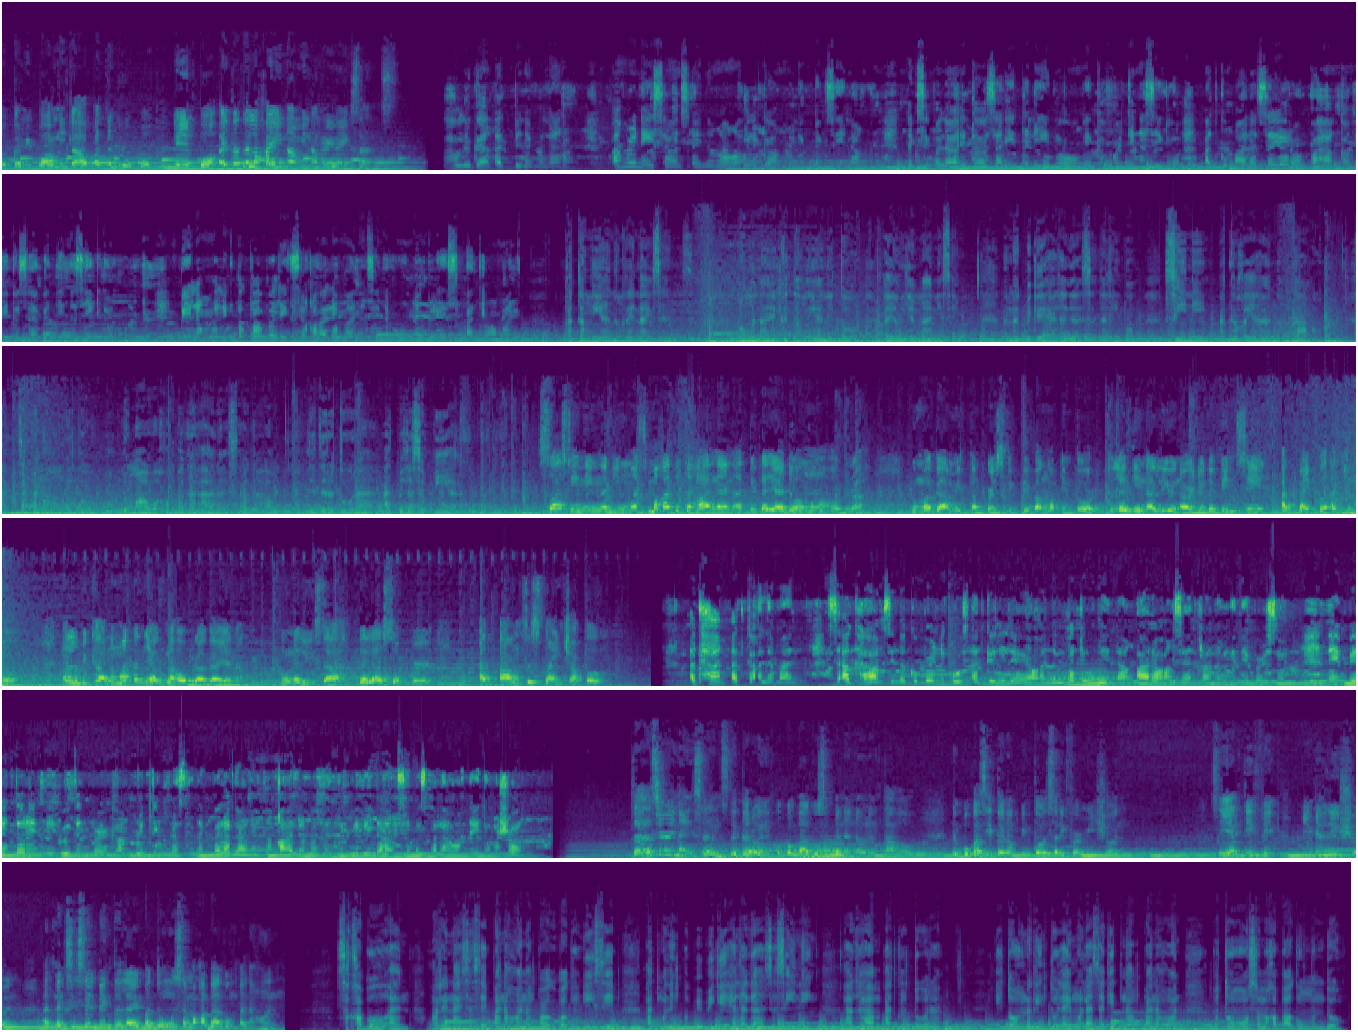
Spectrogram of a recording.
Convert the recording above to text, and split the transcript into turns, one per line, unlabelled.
araw, kami po ang ikaapat na grupo. Ngayon po ay tatalakayin namin ang Renaissance.
Kahulugan at pinagmulan. Ang Renaissance ay nangangahulugang muling pagsilang. Nagsimula ito sa Italy noong ika-14 na siglo at kumalat sa Europa hanggang ika-17 na siglo. Bilang muling pagbabalik sa kaalaman ng sinaunang Greece at Roman.
Katangian ng Renaissance Pangunahing katangian nito humanism na nagbigay halaga sa talino, sining at kakayahan ng tao. Sa panahong ito, lumawak ang pag-aaral sa agham, literatura at filosofiya.
Sa sining, naging mas makatotohanan at detalyado ang mga obra. Gumagamit ng perspective ang mapintor tulad ni na Leonardo da Vinci at Michelangelo na lumikha ng matanyag na obra gaya ng Mona Lisa, The Last Supper at ang Sistine Chapel.
Agham at kaalaman. Sa agham, sina Copernicus at Galileo ang nagpatunay na ang araw ang sentro ng universo. Naimbento rin ni Gutenberg ang printing press na nagpalaganap ng kaalaman at nagbigay daan sa mas malawak na edukasyon.
Dahil sa Renaissance, nagkaroon ng pagbabago sa pananaw ng tao. Nagbukas ito ng pinto sa Reformation, scientific revolution, at nagsisilbing tulay patungo sa makabagong panahon.
Sa kabuuan, ang Renaissance ay panahon ng pagbagong isip at muling pagbibigay halaga sa sining, agham at kultura. Ito ang naging tulay mula sa gitnang panahon patungo sa makabagong mundo.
